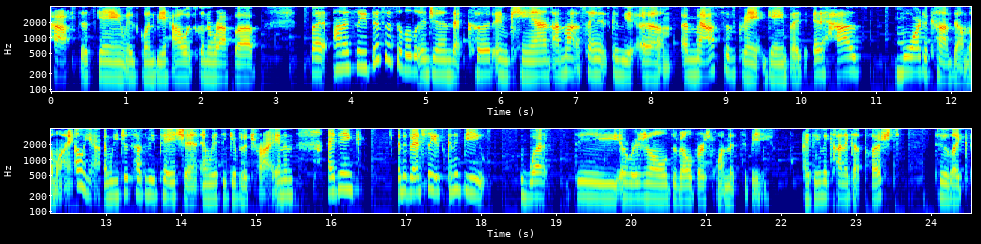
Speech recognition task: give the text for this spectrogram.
path this game is going to be, how it's going to wrap up, But honestly, this is a little engine that could and can. I'm not saying it's going to be um, a massive great game, but it has more to come down the line. Oh yeah. And we just have to be patient and we have to give it a try. And then I think and eventually it's going to be what the original developers wanted it to be. I think they kind of got pushed to like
